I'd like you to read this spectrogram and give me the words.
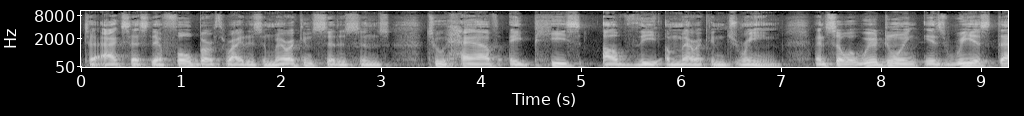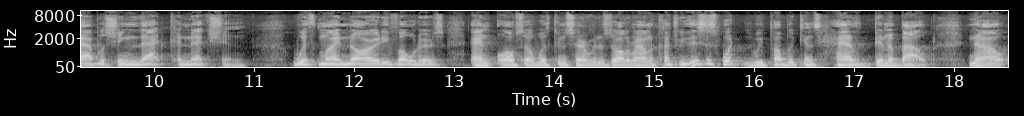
to access their full birthright as American citizens, to have a piece of the American dream. And so what we're doing is reestablishing that connection with minority voters and also with conservatives all around the country. This is what Republicans have been about. Now,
